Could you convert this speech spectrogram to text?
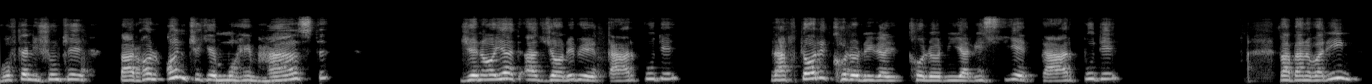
گفتن ایشون که برحال آنچه که مهم هست جنایت از جانب غرب بوده. رفتار کلونیالیستی غرب بوده. و بنابراین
